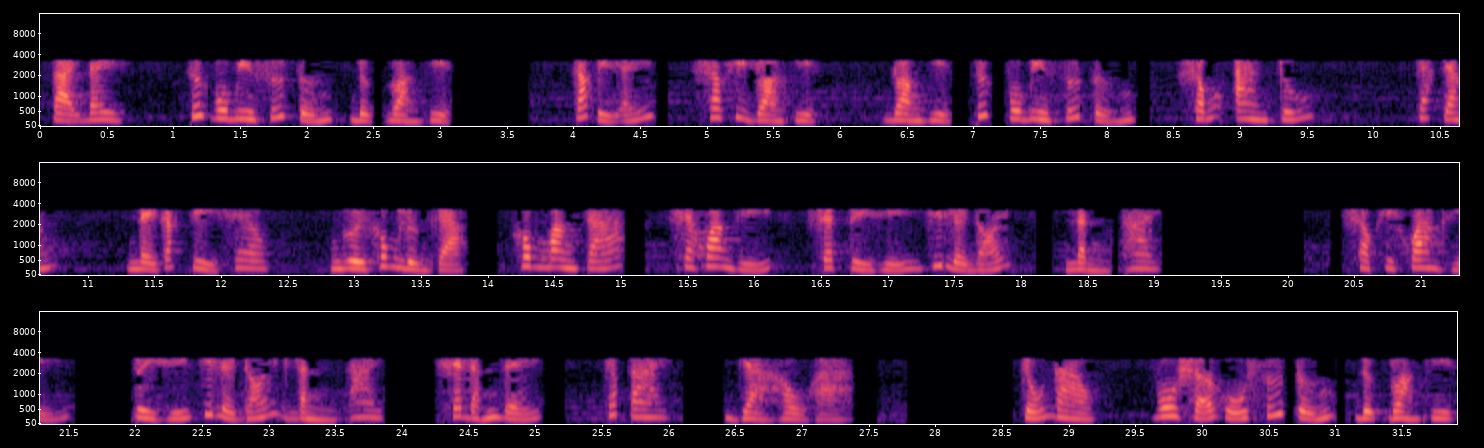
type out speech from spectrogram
Tại đây, thước vô biên xứ tưởng được đoàn diệt. Các vị ấy, sau khi đoàn diệt, đoàn diệt thước vô biên xứ tưởng, sống an trú. Chắc chắn, này các tỳ kheo, người không lường gạt, không mang trá, sẽ hoan hỷ, sẽ tùy hỷ với lời nói, lành thai. Sau khi khoan hỷ, tùy hỷ với lời nói lành thai, sẽ đảnh lễ, chắp tay và hầu hạ. Chỗ nào vô sở hữu xứ tưởng được đoàn diệt,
